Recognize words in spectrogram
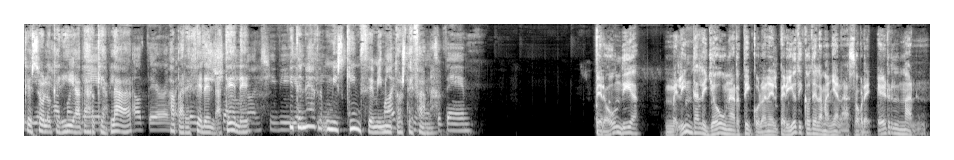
que solo quería dar que hablar, aparecer en la tele y tener mis 15 minutos de fama. Pero un día, Melinda leyó un artículo en el periódico de la mañana sobre Earl Mann,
